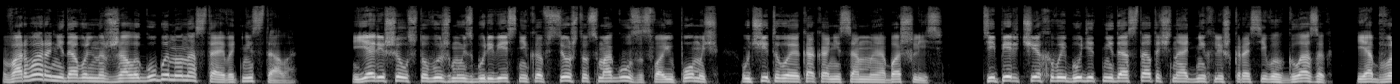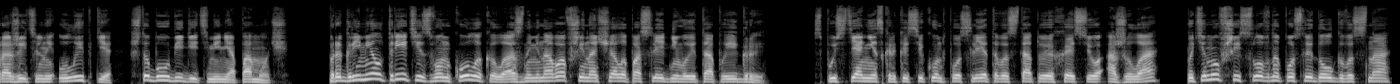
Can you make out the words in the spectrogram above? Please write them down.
Варвара недовольно сжала губы, но настаивать не стала. Я решил, что выжму из буревестника все, что смогу за свою помощь, учитывая, как они со мной обошлись. Теперь Чеховой будет недостаточно одних лишь красивых глазок и обворожительной улыбки, чтобы убедить меня помочь. Прогремел третий звон колокола, ознаменовавший начало последнего этапа игры. Спустя несколько секунд после этого статуя Хессио ожила, потянувшись словно после долгого сна,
